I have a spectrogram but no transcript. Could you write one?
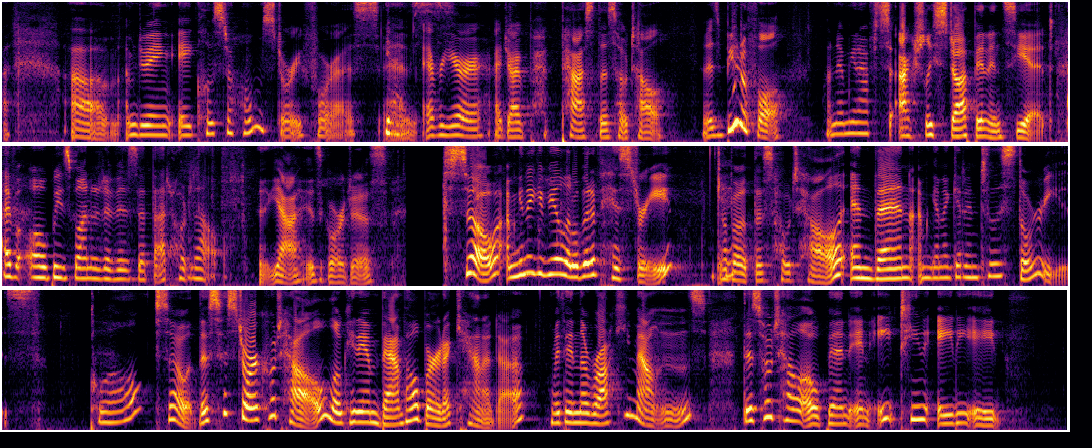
Um, I'm doing a close to home story for us. And every year I drive p- past this hotel. And it's beautiful. Day I'm gonna have to actually stop in and see it. I've always wanted to visit that hotel. Yeah, it's gorgeous. So I'm gonna give you a little bit of history Okay. about this hotel, and then I'm gonna get into the stories. Cool. So, this historic hotel, located in Banff, Alberta, Canada, within the Rocky Mountains, this hotel opened in 1888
